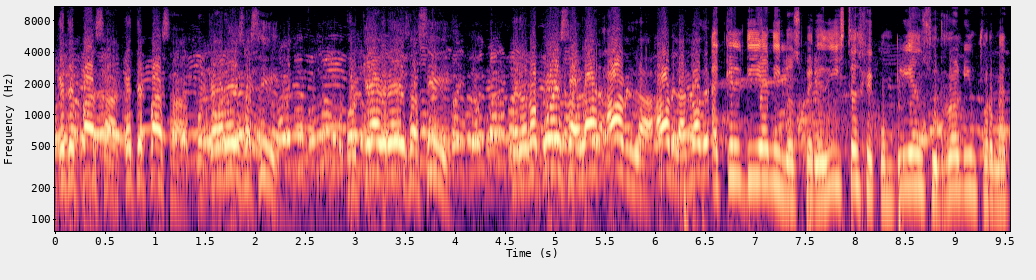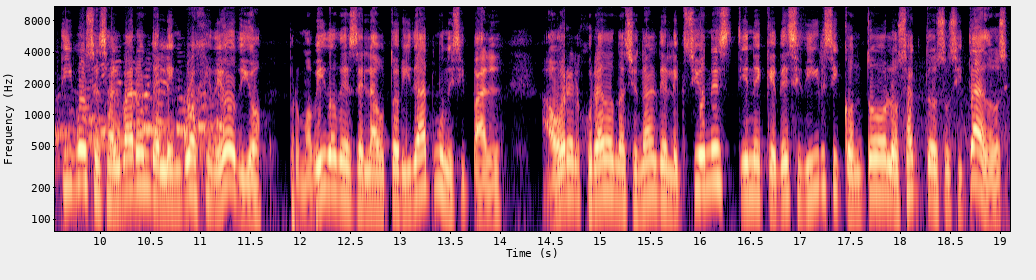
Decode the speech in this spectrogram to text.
¿Qué te pasa? ¿Qué te pasa? ¿Por qué agredes así? ¿Por qué agredes así? Pero no puedes hablar, habla, habla. Aquel día ni los periodistas que cumplían su rol informativo se salvaron del lenguaje de odio, promovido desde la autoridad municipal. Ahora el Jurado Nacional de Elecciones tiene que decidir si con todos los actos suscitados,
